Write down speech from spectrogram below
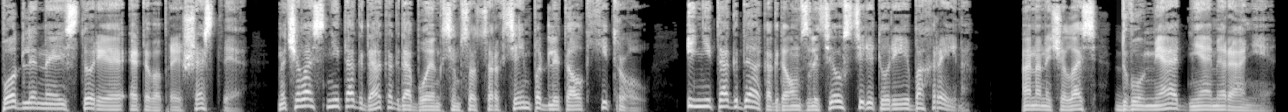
Подлинная история этого происшествия началась не тогда, когда Боинг 747 подлетал к Хитроу, и не тогда, когда он взлетел с территории Бахрейна. Она началась двумя днями ранее,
